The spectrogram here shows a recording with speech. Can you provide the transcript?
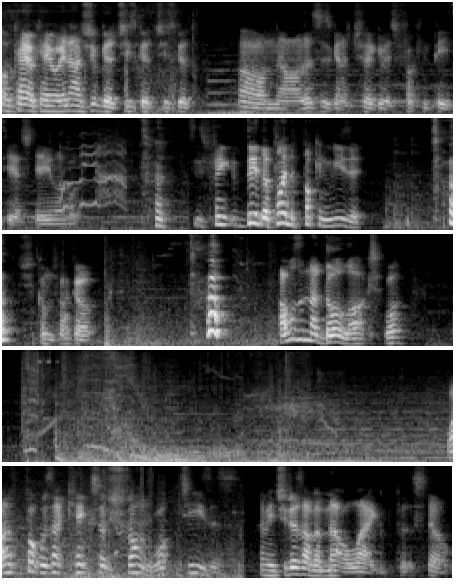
Okay, okay, wait, no, she's good, she's good, she's good. Oh no, this is gonna trigger his fucking PTSD level. Think- Dude, they're playing the fucking music. she comes back up. How wasn't that door locked? What? Why the fuck was that kick so strong? What? Jesus. I mean, she does have a metal leg, but still.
